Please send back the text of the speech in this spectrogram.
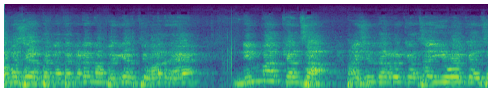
ಸಮಸ್ಯೆ ಇರ್ತಕ್ಕಂಥ ಕಡೆ ನಾವು ಬಗೆಹರಿಸ್ತೀವಿ. ಆದ್ರೆ ನಿಮ್ಮ ಕೆಲಸ, ತಹಶೀಲ್ದಾರರ ಕೆಲಸ ಇಒ ಕೆಲಸ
